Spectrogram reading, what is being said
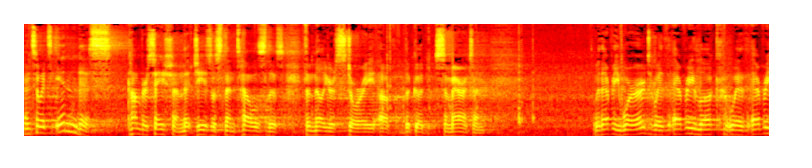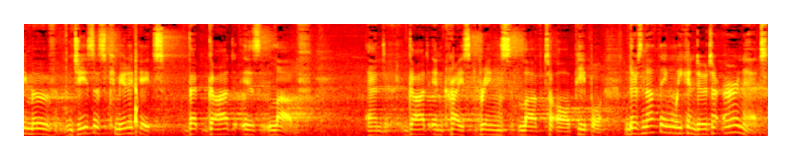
And so it's in this conversation that Jesus then tells this familiar story of the Good Samaritan. With every word, with every look, with every move, Jesus communicates that God is love. And God in Christ brings love to all people. There's nothing we can do to earn it.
